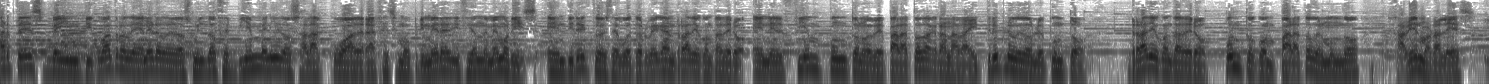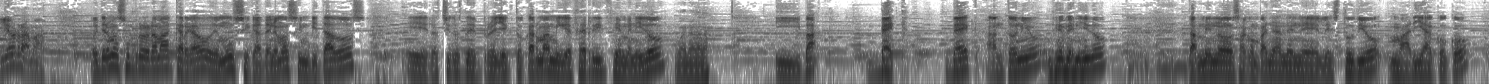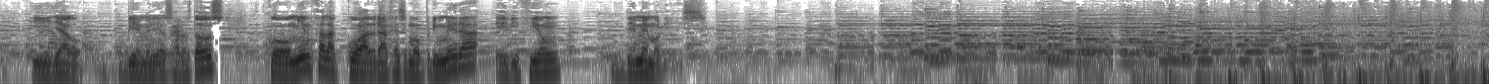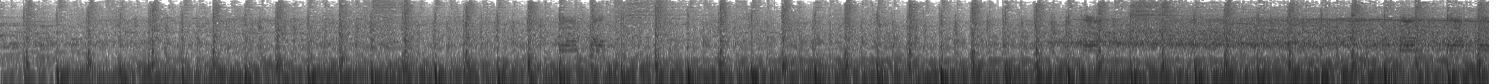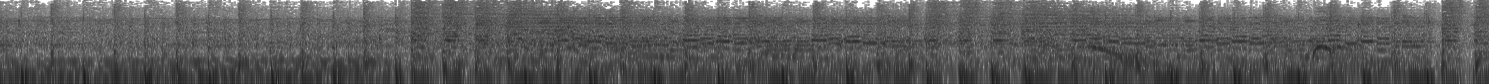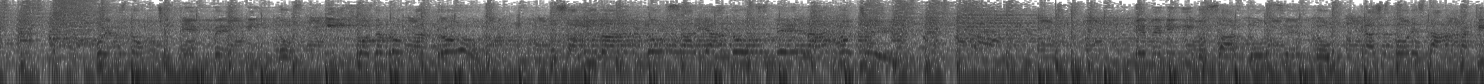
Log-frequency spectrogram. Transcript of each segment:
Martes 24 de enero de 2012, bienvenidos a la cuadragésimo primera edición de Memories, en directo desde Huetorvega en Radio Contadero, en el 100.9 para toda Granada y www.radiocontadero.com para todo el mundo, Javier Morales y Leo Rama. Hoy tenemos un programa cargado de música, tenemos invitados, eh, los chicos de Proyecto Karma, Miguel Ferriz, bienvenido. Buenas. Y Beck, Beck, Beck, Antonio, bienvenido. También nos acompañan en el estudio María Coco y Yago. Bienvenidos a los dos. Comienza la cuadragésimo primera edición de Memories. Estar aquí.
